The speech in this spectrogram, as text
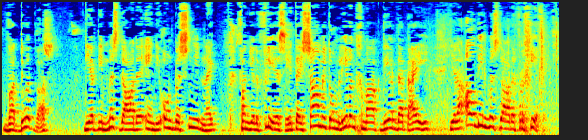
wat dood was deur die misdade en die onbesnedenheid van julle vlees het hy saam met hom lewend gemaak deurdat hy julle al die misdade vergeef het.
